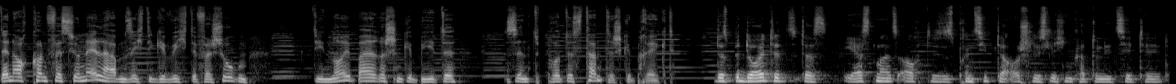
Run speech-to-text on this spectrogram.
Denn auch konfessionell haben sich die Gewichte verschoben. Die neubayerischen Gebiete sind protestantisch geprägt. Das bedeutet, dass erstmals auch dieses Prinzip der ausschließlichen Katholizität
